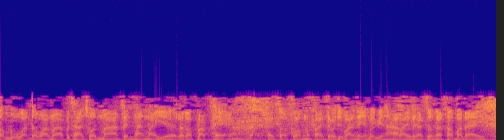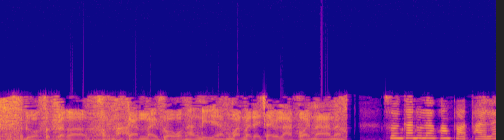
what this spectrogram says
ต้องดูวันแต่วันว่าประชาชนมาเส้นทางไหนเยอะแล้วก็ปรับแผนให้สอดคล้องกันไปแต่ปัจจุบันก็ยังไม่มีหาอะไรประชาชนก็เข้ามาได้สะดวกแล้วก็การไหลโฟล์ค่อนข้างดีครับว่าไม่ได้ใช้เวลาคอยนานนะส่วนการดูแลความปลอดภัยและ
